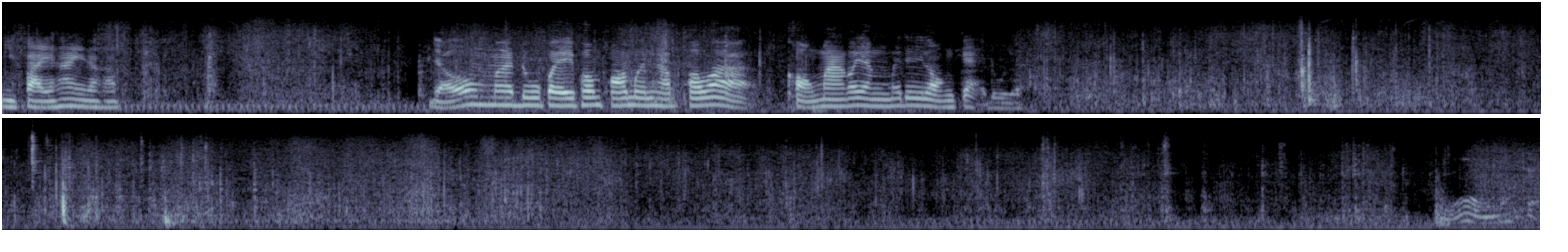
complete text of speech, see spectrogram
มีไฟให้นะครับ เดี๋ยวมาดูไปพร้อมๆกันครับ เพราะว่าของมาก็ยังไม่ได้ลองแกะดูเลยโอ้โหมันแกะ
